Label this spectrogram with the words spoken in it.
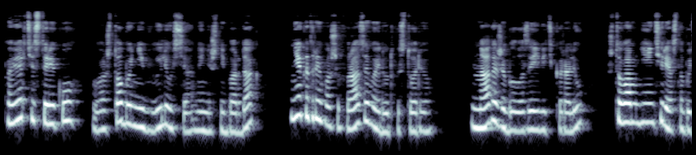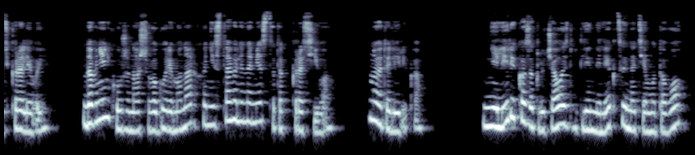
Поверьте старику, во что бы ни вылился нынешний бардак, Некоторые ваши фразы войдут в историю. Надо же было заявить королю, что вам не интересно быть королевой. Давненько уже нашего горе-монарха не ставили на место так красиво. Но это лирика. Не лирика заключалась в длинной лекции на тему того,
